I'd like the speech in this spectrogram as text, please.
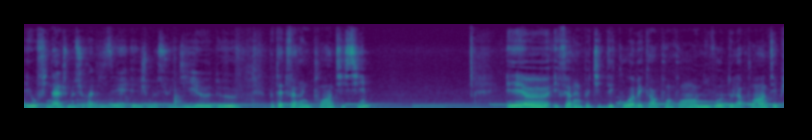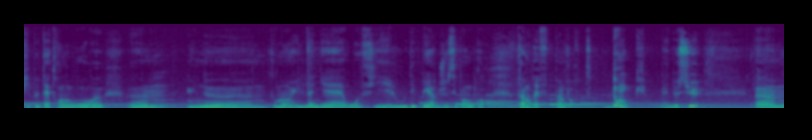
Et au final je me suis ravisée et je me suis dit de peut-être faire une pointe ici et, et faire une petite déco avec un pompon au niveau de la pointe et puis peut-être en haut une euh, comment une lanière ou un fil ou des perles je sais pas encore. Enfin bref peu importe. Donc là-dessus euh,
